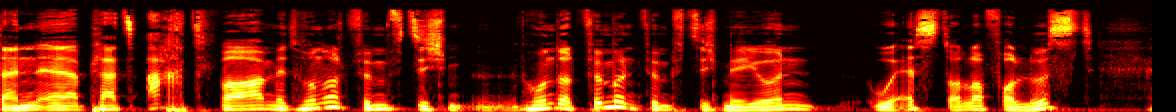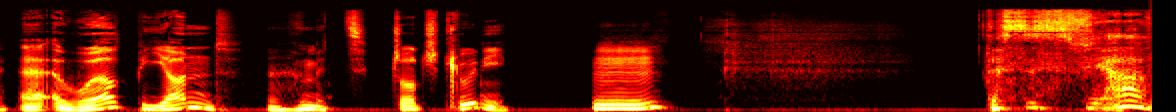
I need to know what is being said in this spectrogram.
Dann äh, Platz 8 war mit 150, 155 Millionen US-Dollar Verlust äh, A World Beyond mit George Clooney. mhm. Das ist, ja,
